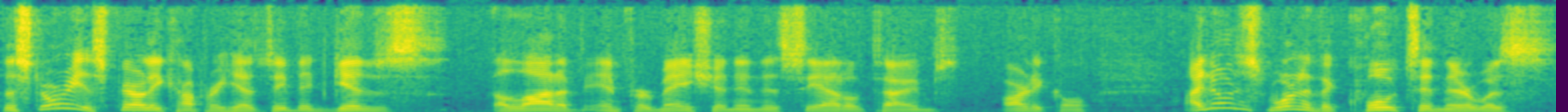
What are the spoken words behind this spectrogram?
The story is fairly comprehensive. It gives a lot of information in this Seattle Times article. I noticed one of the quotes in there was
